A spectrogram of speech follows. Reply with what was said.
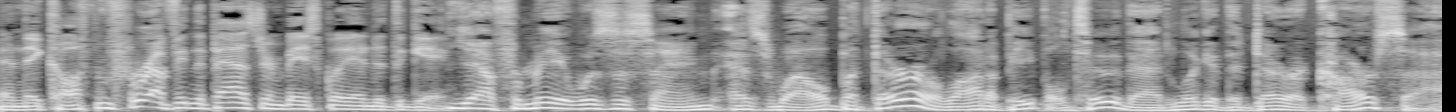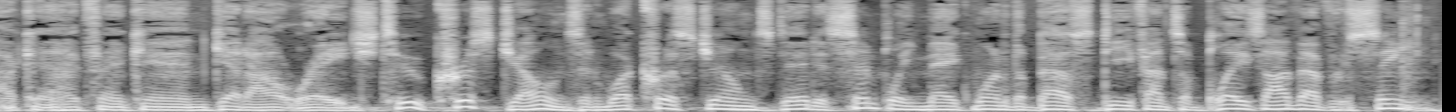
And they called him for roughing the passer and basically ended the game. Yeah, for me it was the same as well. But there are a lot of people too that look at the Derek Carr sack, I think, and get outraged too. Chris Jones and what Chris Jones did is simply make one of the best defensive plays I've ever seen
